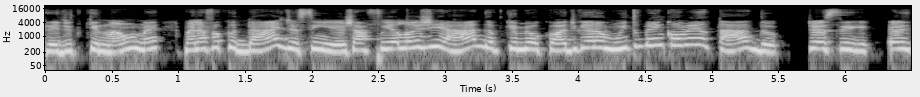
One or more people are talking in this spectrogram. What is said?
acredito que não, né? Mas na faculdade, assim, eu já fui elogiada, porque meu código era muito bem comentado. Tipo assim, eu,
